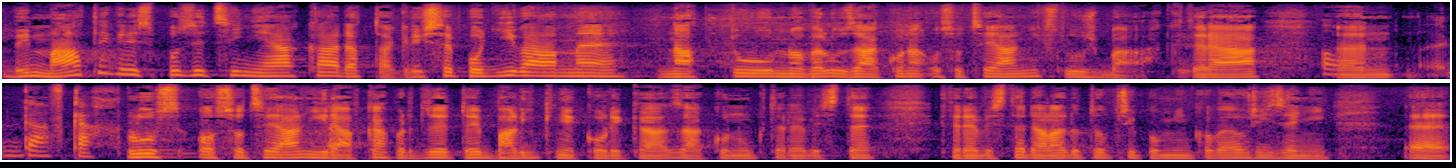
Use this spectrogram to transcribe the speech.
Vy máte k dispozici nějaká data? Když se podíváme na tu novelu zákona o sociálních službách, která... O eh, dávkách. Plus o sociálních dávkách, protože to je balík několika zákonů, které vy jste, které vy jste dala do toho připomínkového řízení. Eh,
